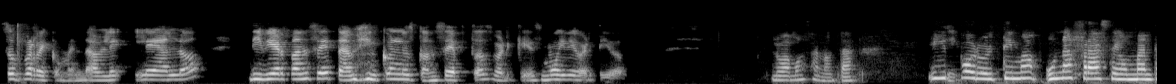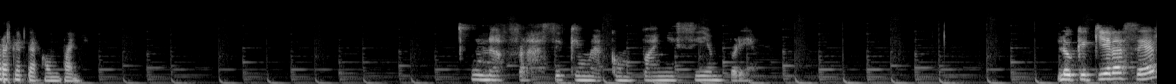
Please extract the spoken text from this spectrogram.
súper recomendable. Léanlo. Diviértanse también con los conceptos porque es muy divertido. Lo vamos a anotar. Y por último, una frase o mantra que te acompañe. Una frase que me acompañe siempre lo que quiera hacer,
